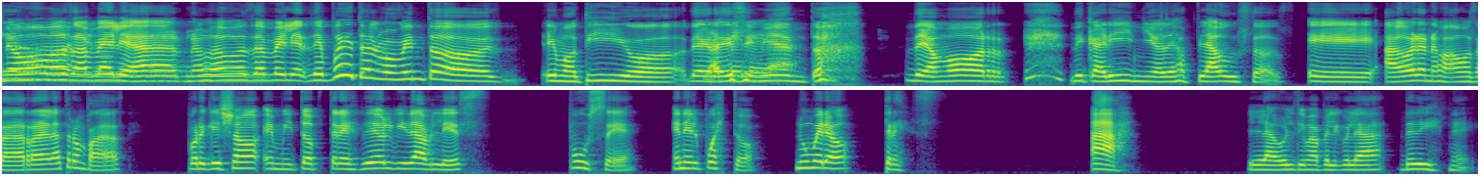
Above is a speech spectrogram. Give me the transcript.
nos vamos a pelear, nos vamos a pelear. Después de todo el momento emotivo, de agradecimiento, de amor, de cariño, de aplausos, eh, ahora nos vamos a agarrar a las trompadas. Porque yo en mi top 3 de olvidables puse en el puesto número 3 a la última película de Disney.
